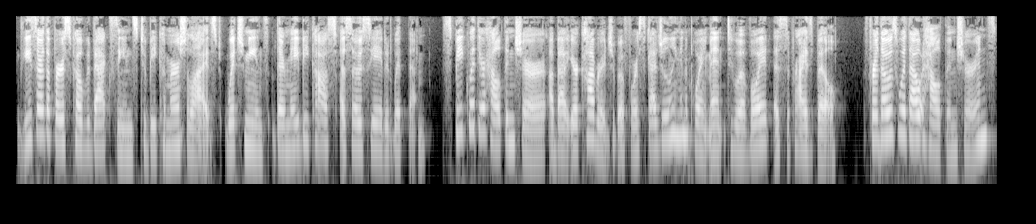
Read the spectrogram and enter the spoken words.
These are the first COVID vaccines to be commercialized, which means there may be costs associated with them. Speak with your health insurer about your coverage before scheduling an appointment to avoid a surprise bill. For those without health insurance,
